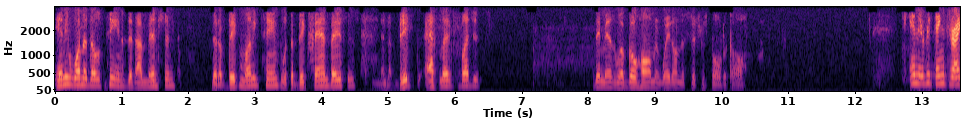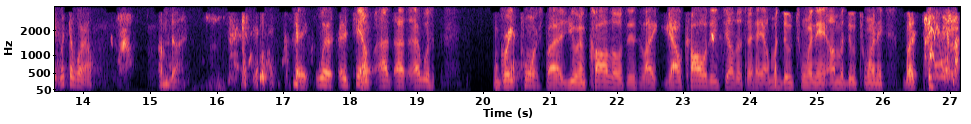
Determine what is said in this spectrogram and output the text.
any one of those teams that I mentioned that are big money teams with the big fan bases and the big athletic budgets, they may as well go home and wait on the Citrus Bowl to call. And everything's right with the world. I'm done. hey, well, uh, Tim, I, I, I was great points by you and Carlos. It's like y'all called each other, say, "Hey, I'm gonna do 20. I'm gonna do 20," but it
